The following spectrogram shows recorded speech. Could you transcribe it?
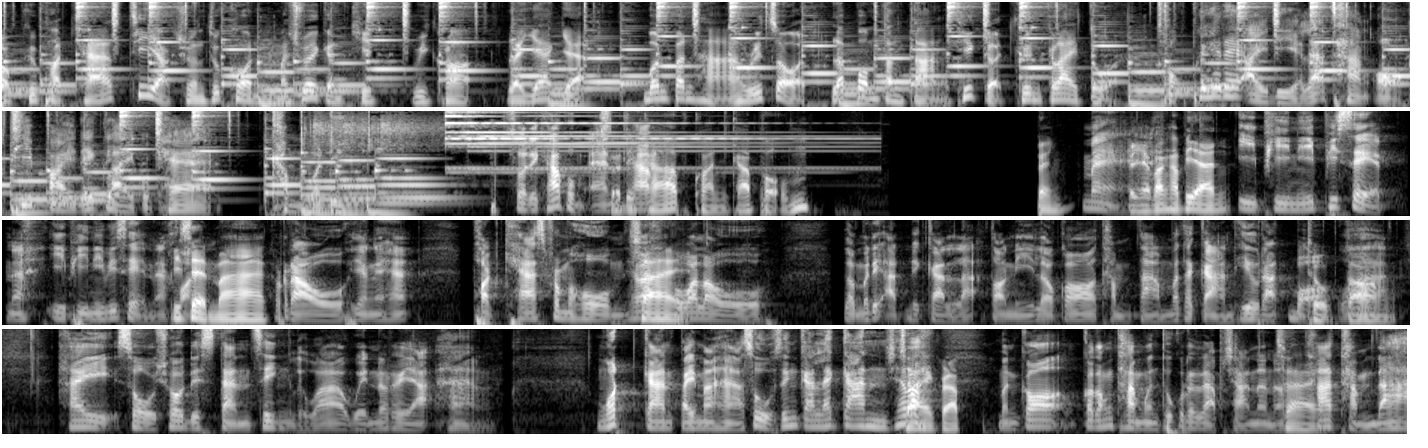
ถกคือพอดแคสต์ที่อยากชวนทุกคนมาช่วยกันคิด วิเคราะห์ และแยกแยะ บนปัญหาหรือโจทย์ และปมต่างๆ ที่เกิดขึ้นใกล้ตัว ถกเพื่อให้ได้ไอเดียและทางออกที่ไปได้ไกลกว่าแค่คำว่าดี สวัสดีครับผมแอนสวัสดีครับครับขวัญครับผม เป็นแหม่เป็นไงบ้างครับพี่แอน EP นี้พิเศษนะ EP นี้พิเศษนะพิเศษมากเรายังไงฮะ podcast from home ใช่ใช่ไหมเพราะว่าเราเราไม่ได้อัดด้วยกันละ ตอนนี้เราก็ทำตามมาตรการที่รัฐบอกถูกต้องว่า ให้ social distancing หรือว่าเว้นระยะห่าง งดการไปมาหาสู่ซึ่งกันและกันใช่ใช่ปะครับ มันก็ก็ต้องทำกันทุกระดับชั้นนะเนอะใช่ ถ้าทำได้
